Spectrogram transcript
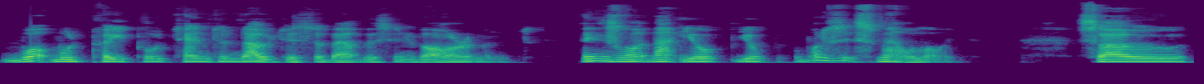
what would people tend to notice about this environment? Things like that. You're, you're, what does it smell like? So,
